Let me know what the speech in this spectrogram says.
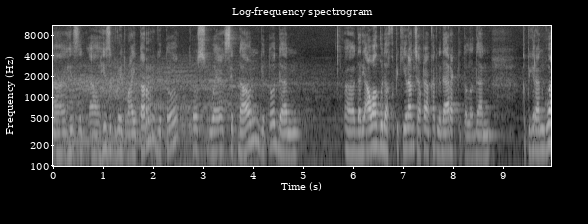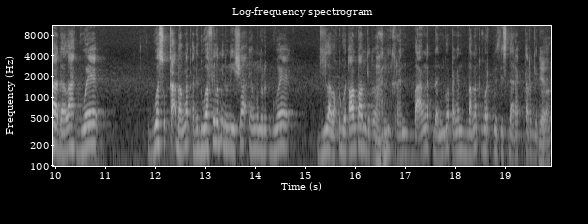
Uh, he's a, uh, he's a great writer gitu. Terus gue sit down gitu dan uh, dari awal gue udah kepikiran siapa yang akan ngedirect gitu loh. Dan kepikiran gue adalah gue gue suka banget ada dua film Indonesia yang menurut gue gila waktu gue tonton gitu. Anjing keren banget dan gue pengen banget work with this director gitu Yeah. loh.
